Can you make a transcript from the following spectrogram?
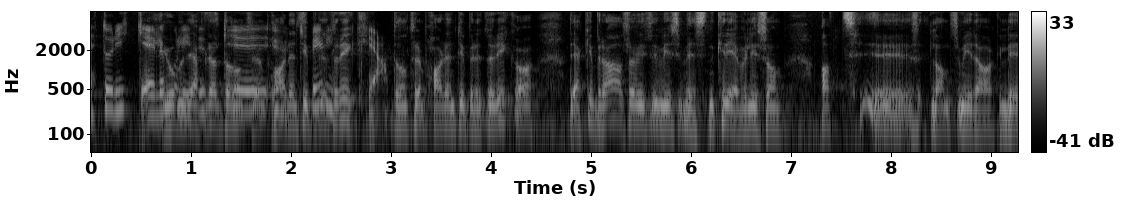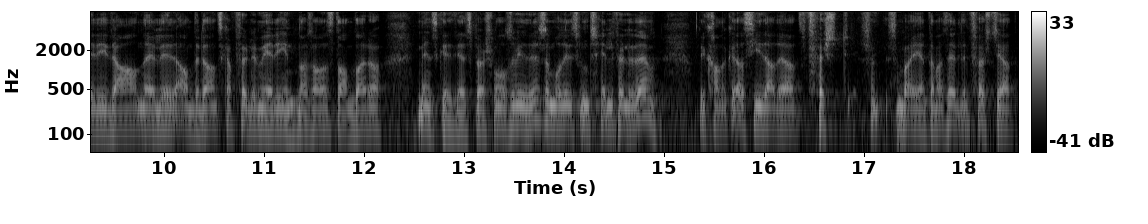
retorikk eller Jo, men det er politisk fordi Donald Trump har den type retorikk. Ja. Donald Trump har den type retorikk, og det er ikke bra. Altså, hvis, hvis Vesten krever liksom at eh, land som Irak eller Iran eller andre land skal følge mer internasjonale standarder og menneskerettighetsspørsmål osv., så, videre, så må de liksom selv følge dem. De kan jo ikke da si da det at først som, som bare gjentar meg selv, først si at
